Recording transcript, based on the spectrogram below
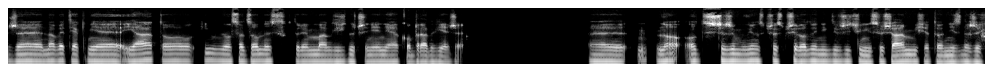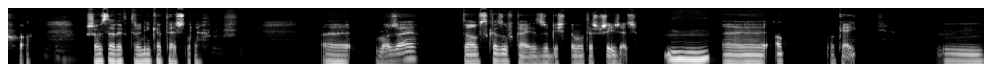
Że nawet jak nie ja, to inny osadzony, z którym ma gdzieś do czynienia jako brat wierzy. E, no, od, szczerze mówiąc, przez przyrodę nigdy w życiu nie słyszałem, mi się to nie zdarzyło. Przez elektronikę też nie. E, może to wskazówka jest, żeby się temu też przyjrzeć. Mm. E, Okej. Okay. Mm.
